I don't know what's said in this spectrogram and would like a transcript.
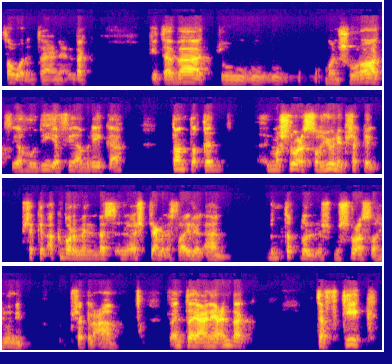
تصور أنت يعني عندك كتابات ومنشورات يهودية في أمريكا تنتقد المشروع الصهيوني بشكل بشكل أكبر من بس إنه إيش بتعمل إسرائيل الآن؟ بنتقدوا المشروع الصهيوني بشكل عام. فأنت يعني عندك تفكيك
